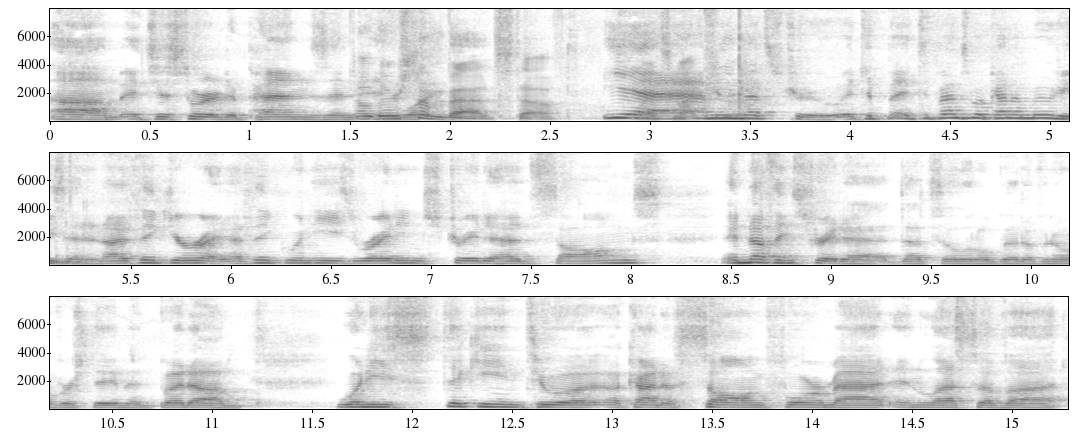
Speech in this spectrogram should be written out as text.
Um, it just sort of depends. And oh, there's what, some bad stuff. Yeah, I mean that's true. It, de- it depends what kind of mood he's in, and I think you're right. I think when he's writing straight ahead songs, and nothing straight ahead, that's a little bit of an overstatement. But um, when he's sticking to a, a, kind of song format and less of a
